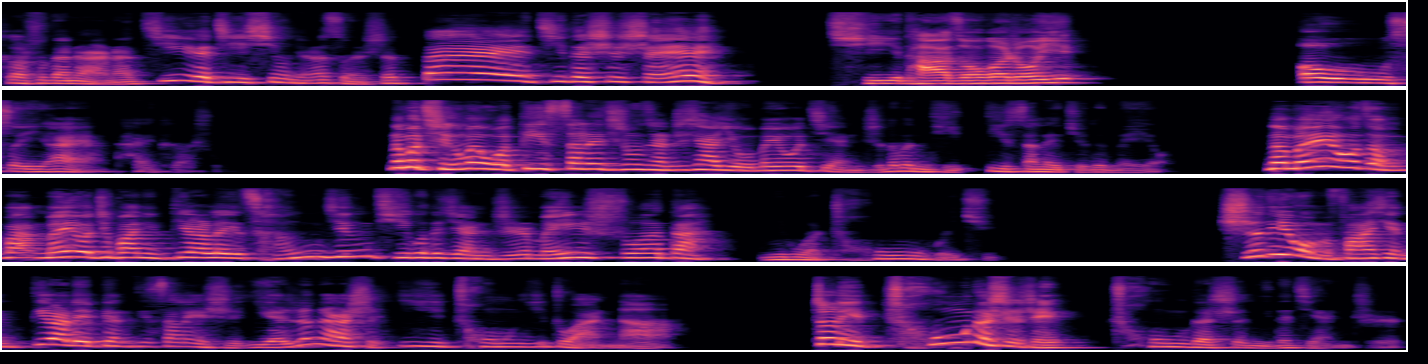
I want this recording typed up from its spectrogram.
特殊在哪儿呢？借记信用减值损失，代记的是谁？其他综合收益，OCI 啊，太特殊。那么，请问我第三类金融资产之下有没有减值的问题？第三类绝对没有。那没有怎么办？没有就把你第二类曾经提过的减值没说的，你给我冲回去。实际我们发现，第二类变第三类时，也仍然是一冲一转呐。这里冲的是谁？冲的是你的减值。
